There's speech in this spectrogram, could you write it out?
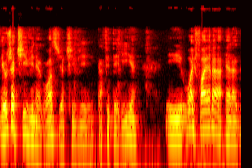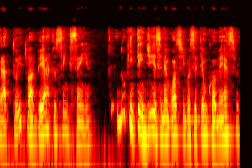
eu já tive negócio, já tive cafeteria e o Wi-Fi era, era gratuito, aberto, sem senha. Eu nunca entendi esse negócio de você ter um comércio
